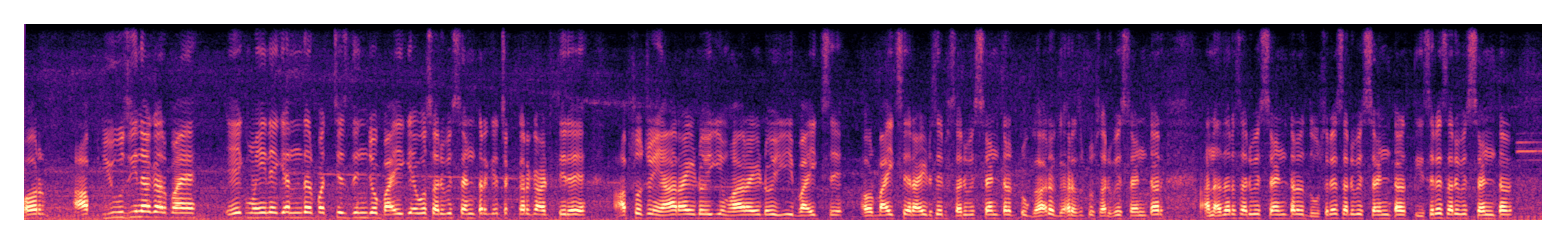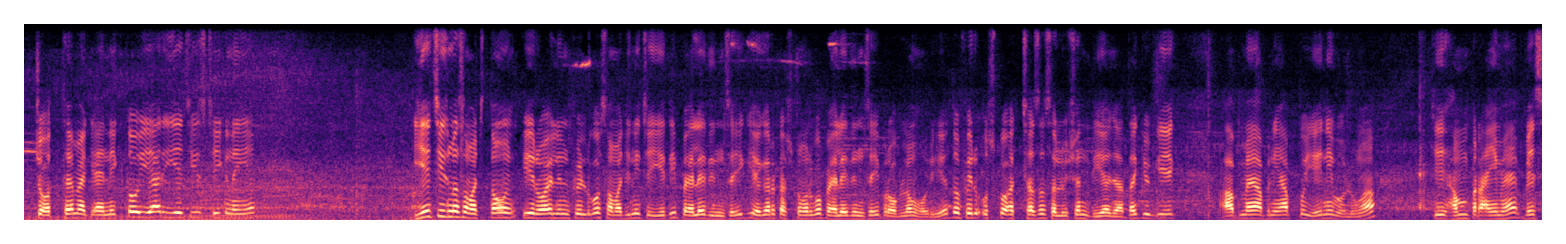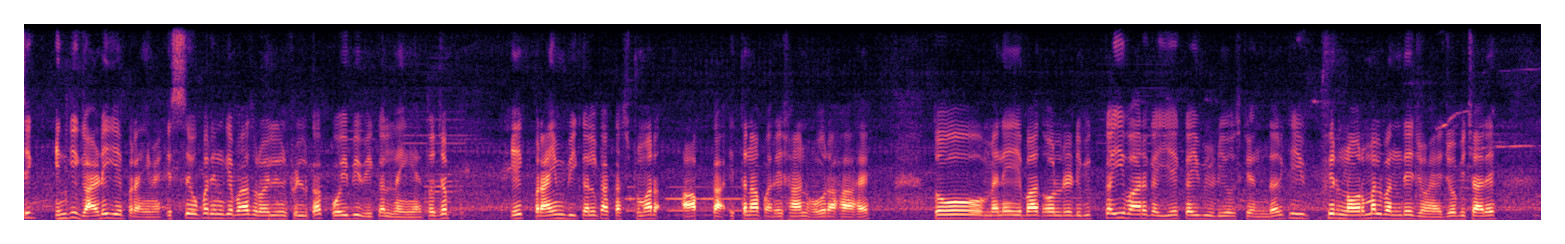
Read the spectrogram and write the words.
और आप यूज़ ही ना कर पाएँ। एक महीने के अंदर 25 दिन जो बाइक है, वो सर्विस सेंटर के चक्कर काटती रहे। आप सोचो यहाँ राइड होगी, वहाँ राइड होगी बाइक से और बाइक से राइड सिर्फ़ सर्विस सेंटर टू घर घर to service centre another service centre दूसरे सर्विस सेंटर तीसरे सर्विस सेंटर चौथे मैकेनिक तो यार ये चीज़ ठीक नहीं है। ये चीज़ मैं समझता हूँ कि रॉयल इनफील्ड को समझनी चाहिए थी पहले दिन से ही कि अगर कस्टमर को पहले दिन से ही प्रॉब्लम हो रही है तो फिर उसको अच्छा सा सोल्यूशन दिया जाता है। क्योंकि एक, आप, मैं अपने आप को ये नहीं बोलूँगा कि हम प्राइम हैं। बेसिक इनकी गाड़ी ये प्राइम है। इससे ऊपर इनके पास रॉयल इनफील्ड का कोई भी व्हीकल नहीं है। तो जब एक प्राइम व्हीकल का कस्टमर आपका इतना परेशान हो रहा है तो मैंने ये बात ऑलरेडी भी कई बार कही है, कई वीडियोज़ के अंदर कि फिर नॉर्मल बंदे जो हैं, जो बेचारे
